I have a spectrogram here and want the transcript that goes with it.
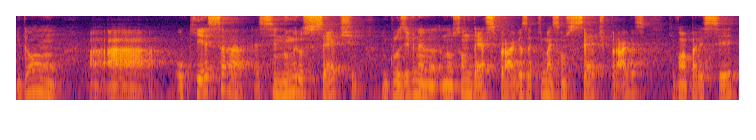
Então, a, a, o que essa, esse número sete, inclusive né, não são dez pragas aqui, mas são sete pragas que vão aparecer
